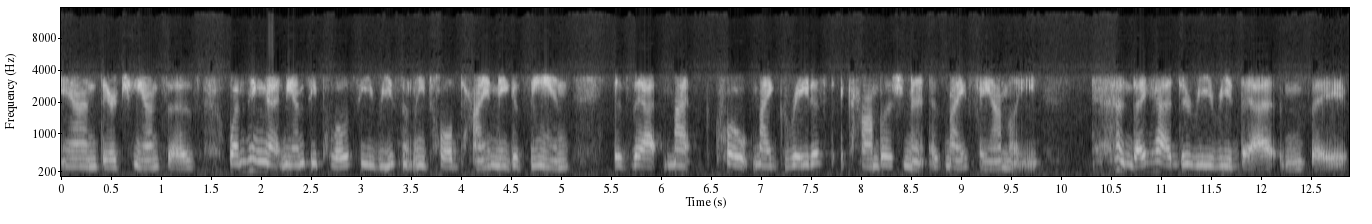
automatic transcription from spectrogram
and their chances. One thing that Nancy Pelosi recently told Time magazine is that my quote, my greatest accomplishment is my family. And I had to reread that and say,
